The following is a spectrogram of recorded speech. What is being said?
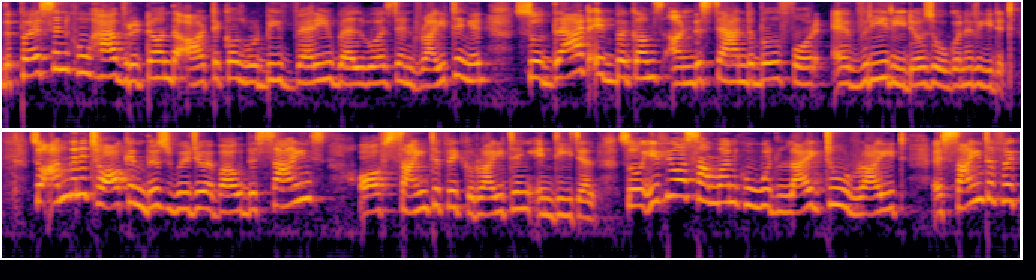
the person who have written the article would be very well versed in writing it so that it becomes understandable for every readers who are going to read it. So I'm going to talk in this video about the science of scientific writing in detail. So if you are someone who would like to write a scientific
